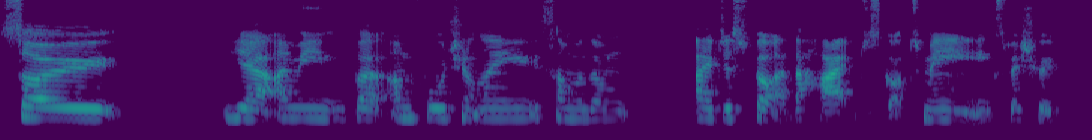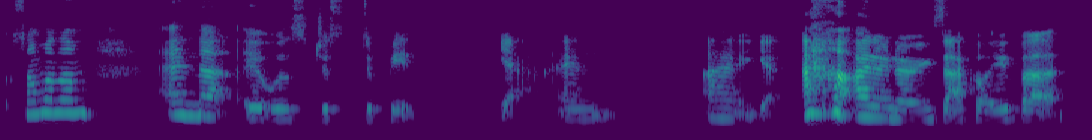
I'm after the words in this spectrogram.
So, yeah, I mean, but unfortunately, some of them, I just felt like the hype just got to me, especially for some of them. And that it was just a bit, yeah, and I, yeah, I don't know exactly, but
